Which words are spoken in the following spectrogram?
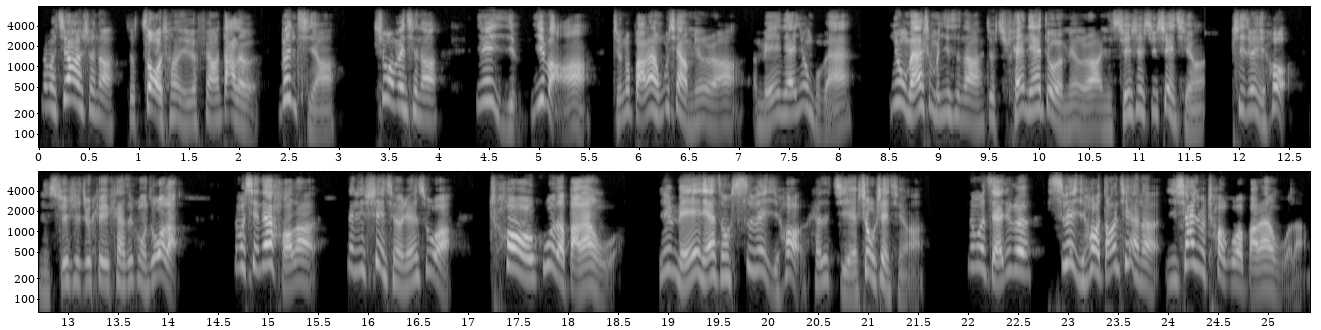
那么这样式呢，就造成了一个非常大的问题啊。什么问题呢？因为以以往啊，整个八万五千个名额啊，每一年用不完。用完什么意思呢？就全年都有名额，你随时去申请，批准以后，你随时就可以开始工作了。那么现在好了，那你申请人数啊，超过了八万五，因为每一年从四月一号开始接受申请啊。那么在这个四月一号当天呢，一下就超过八万五了，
